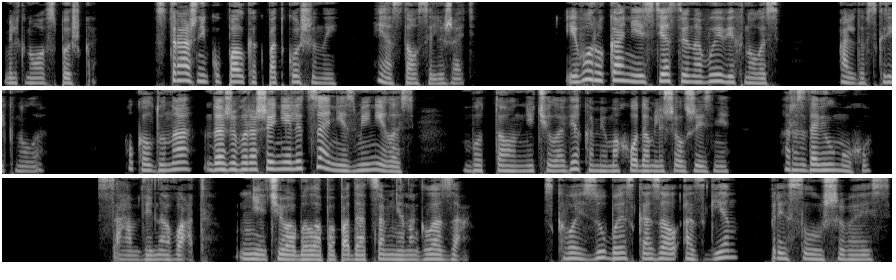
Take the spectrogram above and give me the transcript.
Мелькнула вспышка. Стражник упал, как подкошенный, и остался лежать. Его рука неестественно вывихнулась. Альда вскрикнула. У колдуна даже выражение лица не изменилось, будто он не человека мимоходом лишил жизни, раздавил муху. «Сам виноват. Нечего было попадаться мне на глаза», — сквозь зубы сказал Азген, прислушиваясь.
